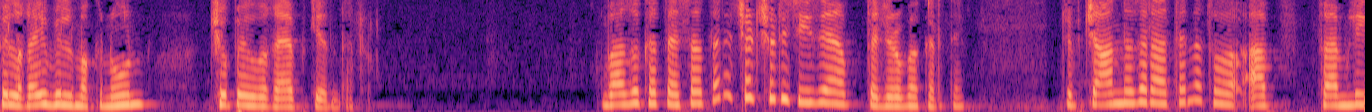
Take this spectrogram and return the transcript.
فی الغب المخن چھپے ہوئے غیب کے اندر بازو کا تو ایسا ہوتا ہے نا چھوٹی چھوٹی چیزیں آپ تجربہ کرتے ہیں جب چاند نظر آتا ہے نا تو آپ فیملی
